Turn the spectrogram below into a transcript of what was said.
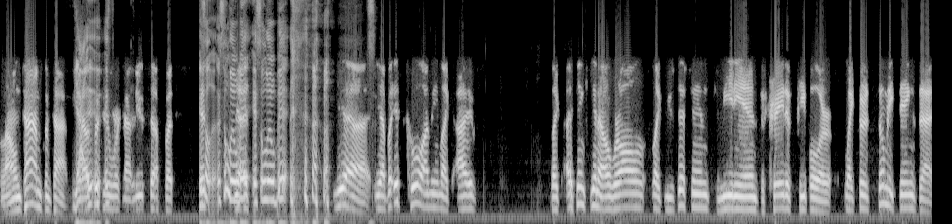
a long time sometimes. Yeah, you know, especially it's- you're working out new stuff, but. It's a, it's a little yeah, bit. It's a little bit. Yeah, yeah, but it's cool. I mean, like I've, like I think you know we're all like musicians, comedians, just creative people, or like there's so many things that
